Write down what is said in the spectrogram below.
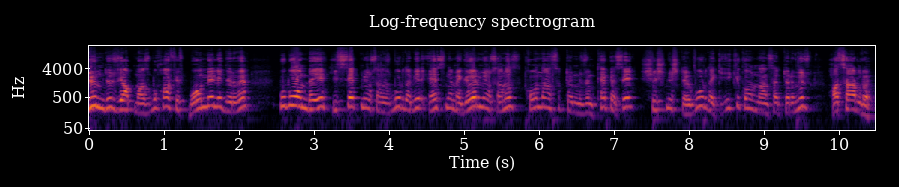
dümdüz yapmaz. Bu hafif bombelidir ve bu bombeyi hissetmiyorsanız burada bir esneme görmüyorsanız kondansatörünüzün tepesi şişmiştir. Buradaki iki kondansatörümüz hasarlı.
